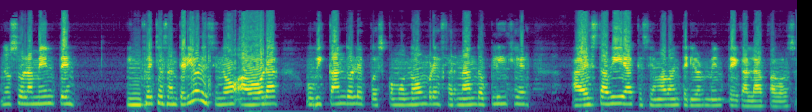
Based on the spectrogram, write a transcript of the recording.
no solamente en fechas anteriores, sino ahora ubicándole pues como nombre Fernando Klinger a esta vía que se llamaba anteriormente Galápagos.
